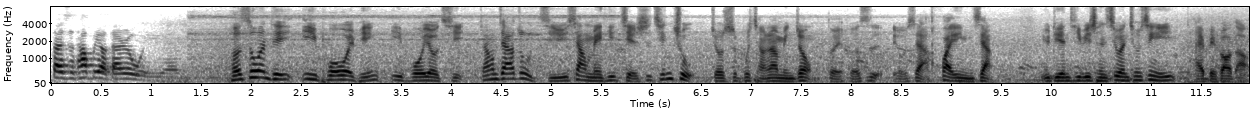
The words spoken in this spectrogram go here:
但是他不要担任委员。核四问题一波未平，一波又起，张家柱急于向媒体解释清楚，就是不想让民众对核四留下坏印象。UDN TV 陈希文、邱心怡台北报道。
